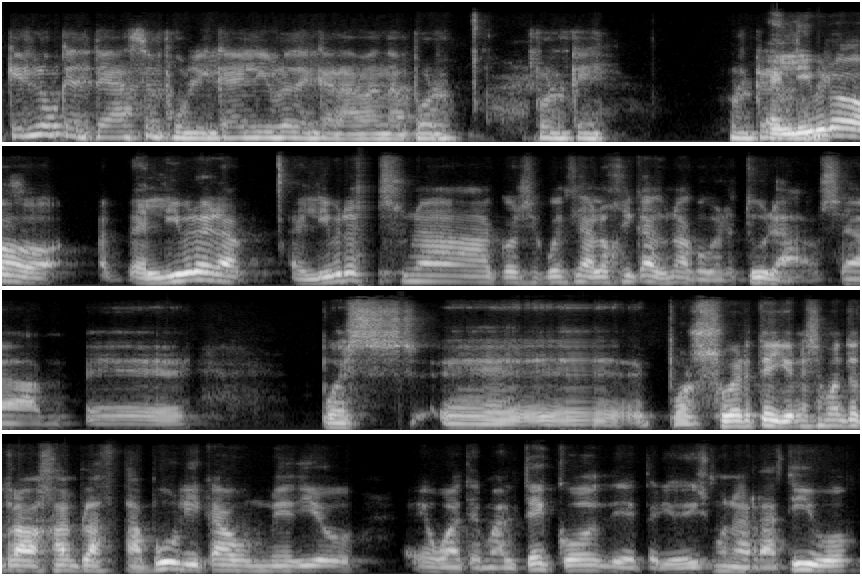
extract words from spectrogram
¿qué es lo que te hace publicar el libro de caravana? ¿Por, por qué? el libro, el libro era, el libro es una consecuencia lógica de una cobertura. O sea, eh, pues eh, por suerte, yo en ese momento trabajaba en Plaza Pública, un medio eh, guatemalteco de periodismo narrativo,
